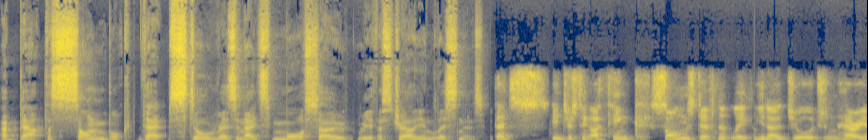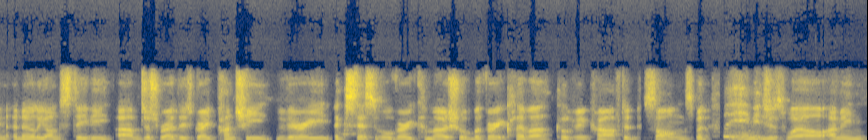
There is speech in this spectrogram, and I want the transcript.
about the songbook that still resonates more so with Australian listeners? That's interesting. I think songs definitely. You know, George and Harry and, and early on Stevie um, just wrote these great, punchy, very accessible, very commercial, but very clever, cleverly crafted songs. But the image as well. I mean,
